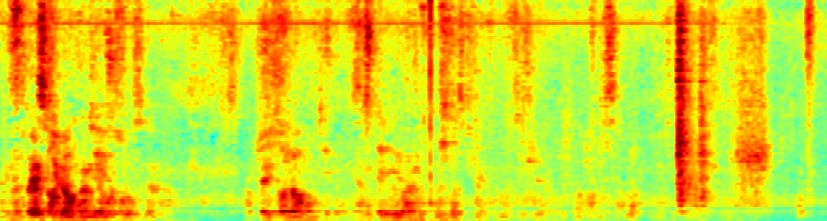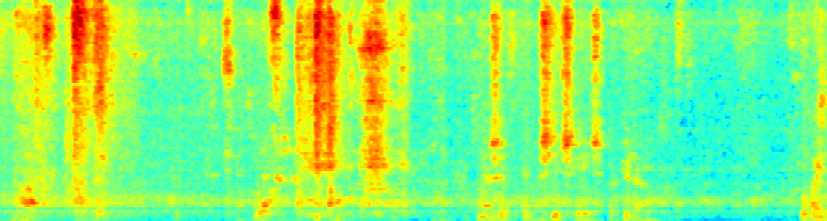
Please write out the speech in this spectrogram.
On euh, pas eu le pas temps de le remonter, je ressources, euh, Un peu le temps de le remonter. On installé. dommage parce que je vois qu'il faut commencer de ne pas avoir de serveur pour monter sur la machine. On achète des machines chez, je sais pas quelle pour un.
